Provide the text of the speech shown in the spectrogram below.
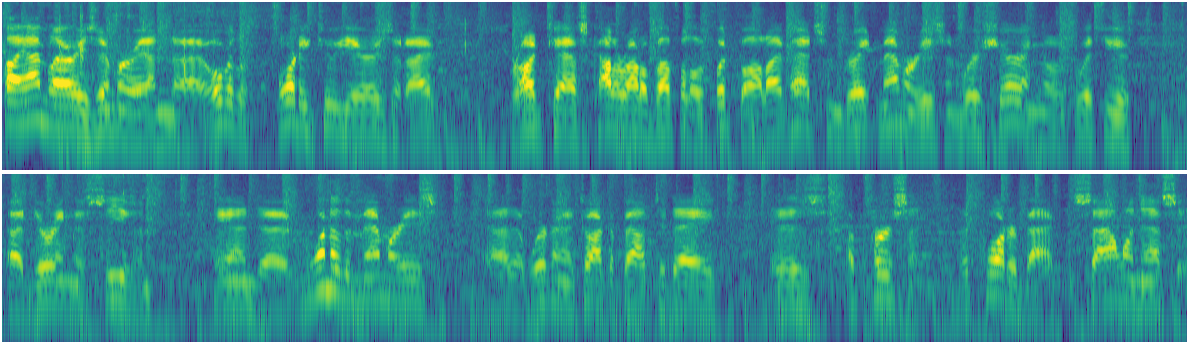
Hi, I'm Larry Zimmer, and uh, over the 42 years that I've broadcast Colorado Buffalo football, I've had some great memories, and we're sharing those with you uh, during this season. And uh, one of the memories uh, that we're going to talk about today is a person, the quarterback, Sal Aunese.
